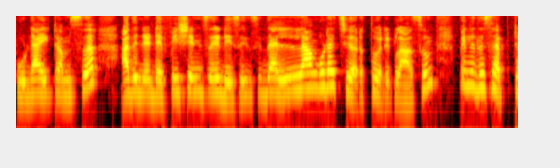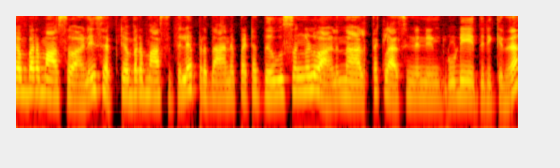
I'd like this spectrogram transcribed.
ഫുഡ് ഐറ്റംസ് അതിന്റെ ഡെഫിഷ്യൻസി ഡിസീസ് ഇതെല്ലാം കൂടെ ചേർത്ത് ഒരു ക്ലാസ്സും പിന്നെ ഇത് സെപ്റ്റംബർ മാസമാണ്. സെപ്റ്റംബർ മാസത്തിലെ പ്രധാനപ്പെട്ട ദിവസങ്ങളുമാണ് നാളത്തെ ക്ലാസ്സിൽ ഞാൻ ഇൻക്ലൂഡ് ചെയ്തിരിക്കുന്നത്.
